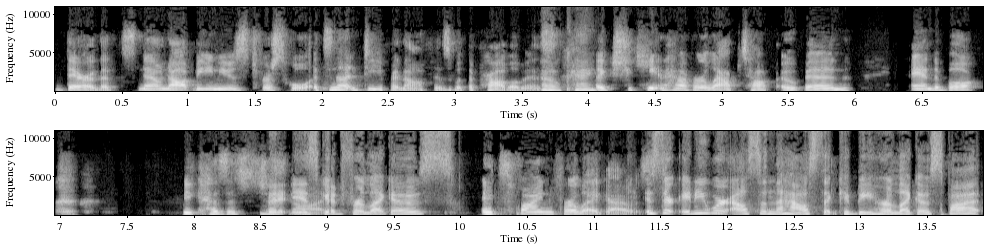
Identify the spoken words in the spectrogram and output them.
there that's now not being used for school it's not deep enough is what the problem is Okay. like she can't have her laptop open and a book because it's just but it is not- good for Legos. it's fine for Legos Is there anywhere else in the house that could be her Lego spot?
